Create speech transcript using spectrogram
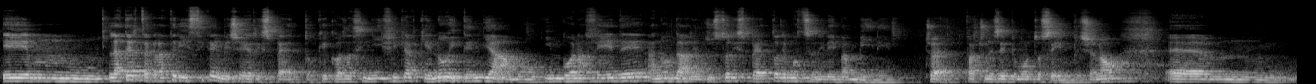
E, um, la terza caratteristica invece è il rispetto. Che cosa significa? Che noi tendiamo in buona fede a non dare il giusto rispetto alle emozioni dei bambini. Cioè, faccio un esempio molto semplice, no? Ehm,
